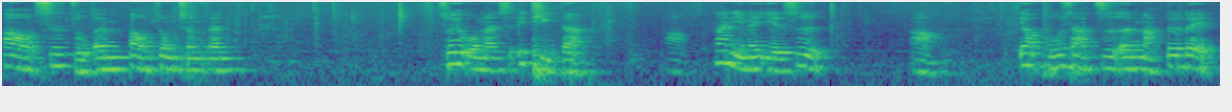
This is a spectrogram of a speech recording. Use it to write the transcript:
报师主恩，报众生恩。所以我们是一体的，啊，那你们也是，啊，要菩萨之恩嘛，对不对？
